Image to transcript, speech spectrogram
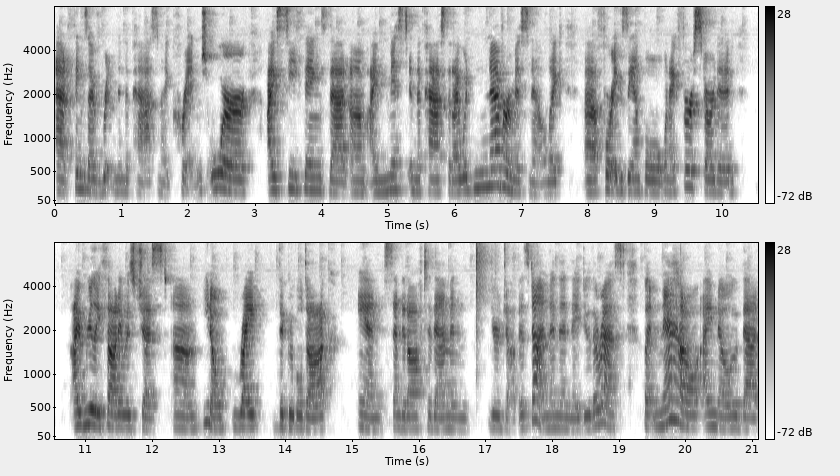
at things I've written in the past and I cringe, or I see things that um, I missed in the past that I would never miss now. Like, uh, for example, when I first started, I really thought it was just, um, you know, write the Google Doc and send it off to them and your job is done and then they do the rest but now i know that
